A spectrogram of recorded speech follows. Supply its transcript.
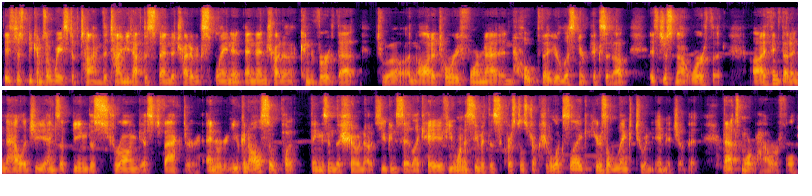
It just becomes a waste of time. The time you'd have to spend to try to explain it and then try to convert that to a, an auditory format and hope that your listener picks it up, it's just not worth it. I think that analogy ends up being the strongest factor. And you can also put things in the show notes. You can say, like, hey, if you want to see what this crystal structure looks like, here's a link to an image of it. That's more powerful.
